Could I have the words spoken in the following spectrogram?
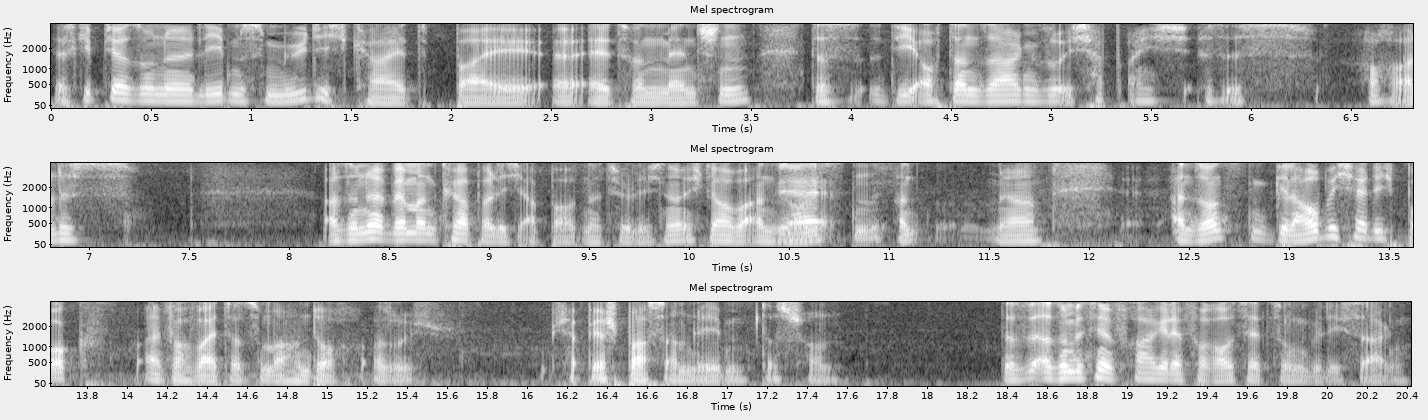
es gibt ja so eine Lebensmüdigkeit bei äh, älteren Menschen, dass die auch dann sagen, so, ich habe eigentlich, es ist auch alles. Also, ne, wenn man körperlich abbaut, natürlich, ne? Ich glaube, ansonsten, ist- an, ja, ansonsten glaube ich, hätte ich Bock, einfach weiterzumachen, doch. Also ich, ich habe ja Spaß am Leben, das schon. Das ist also ein bisschen eine Frage der Voraussetzungen, will ich sagen.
